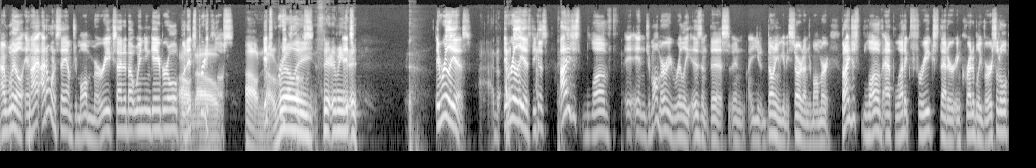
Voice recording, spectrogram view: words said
I will, and I, I don't want to say I'm Jamal Murray excited about Wenyen Gabriel, but oh, it's oh, no. pretty close. Oh no, It's really? Close. I mean, it, it really is. It really is because I just love and Jamal Murray really isn't this, and uh, you don't even get me started on Jamal Murray. But I just love athletic freaks that are incredibly versatile,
